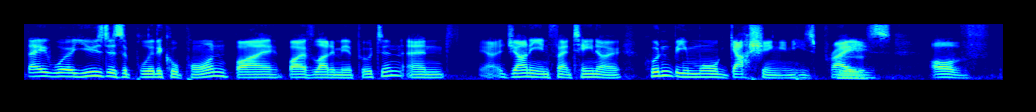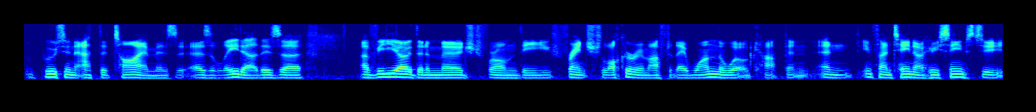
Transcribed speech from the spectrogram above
they were used as a political pawn by by Vladimir Putin, and know, Gianni Infantino couldn't be more gushing in his praise mm. of Putin at the time as as a leader. There's a a video that emerged from the French locker room after they won the World Cup, and and Infantino, who seems to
